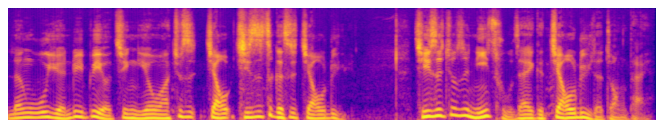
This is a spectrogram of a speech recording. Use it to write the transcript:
人无远虑，必有近忧啊，就是焦。其实这个是焦虑，其实就是你处在一个焦虑的状态。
